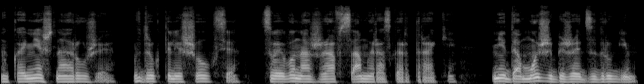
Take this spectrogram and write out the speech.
«Ну, конечно, оружие. Вдруг ты лишился своего ножа в самый разгар драки. Не домой же бежать за другим».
